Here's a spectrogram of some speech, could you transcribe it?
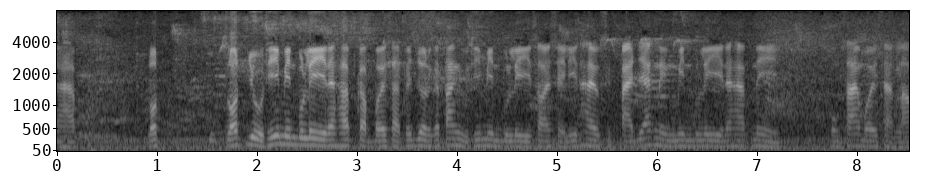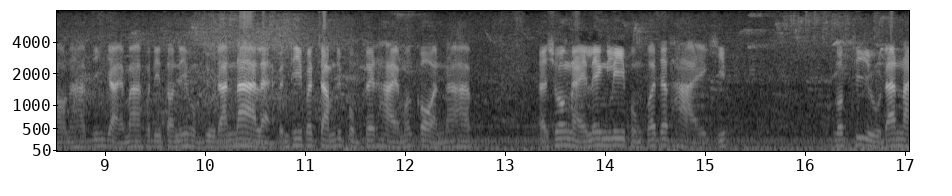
นะครับ รถรถอยู่ที่มินบุรีนะครับ กับบริษัทเพชรยนต์ก็ตั้งอยู่ที่มินบุรี ซอยเสรีไทย18 แยกหนึ่งมินบุรีนะครับ นี่โครงสร้างบริษัทเรานะครับ ยิ่งใหญ่มาก พอดีตอนนี้ผมอยู่ด้านหน้าแหละ เป็นที่ประจำที่ผมเคยถ่ายเมื่อก่อนนะครับ แต่ช่วงไหนเร่งรีบผมก็จะถ่ายคลิปรถที่อยู่ด้านใน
